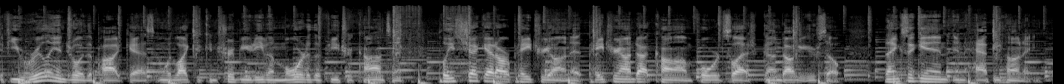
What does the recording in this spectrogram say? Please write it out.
If you really enjoy the podcast and would like to contribute even more to the future content, please check out our Patreon at patreon.com forward slash Gundog It Yourself. Thanks again and happy hunting.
